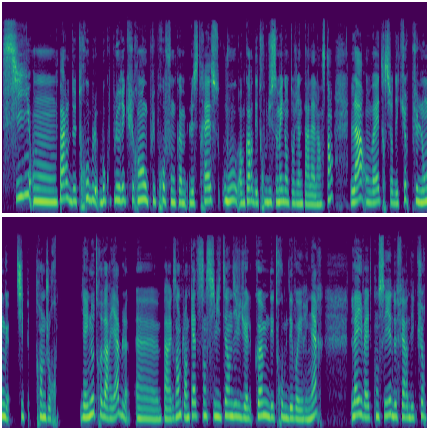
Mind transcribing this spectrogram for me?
Si on parle de troubles beaucoup plus récurrents ou plus profonds, comme le stress ou encore des troubles du sommeil dont on vient de parler à l'instant, là, on va être sur des cures plus longues, type 30 jours. Il y a une autre variable, euh, par exemple en cas de sensibilité individuelle, comme des troubles des voies urinaires. Là, il va être conseillé de faire des cures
